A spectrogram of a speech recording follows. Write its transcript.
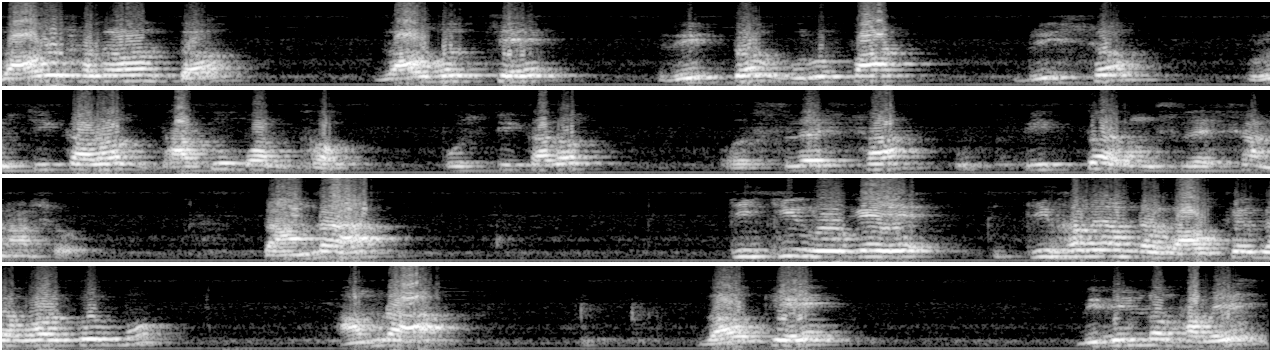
লাউ সাধারণত লাউ হচ্ছে ঋদ্ধ গুরুপাক বৃষ, রুচিকারক ধাতু ধাতুবর্ধক, পুষ্টিকারক ও শ্লেষা পিত্ত এবং শ্লেষা নাশক তা আমরা কি কি রোগে, কীভাবে আমরা লাউকে ব্যবহার করব? আমরা লাউকে বিভিন্নভাবে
